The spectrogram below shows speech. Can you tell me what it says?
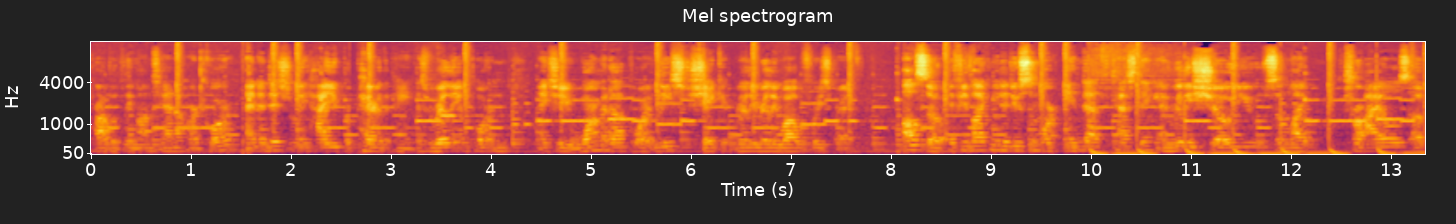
probably Montana Hardcore. And additionally, how you prepare the paint is really important. Make sure you warm it up or at least shake it really, really well before you spray it. Also, if you'd like me to do some more in-depth testing and really show you some like trials of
